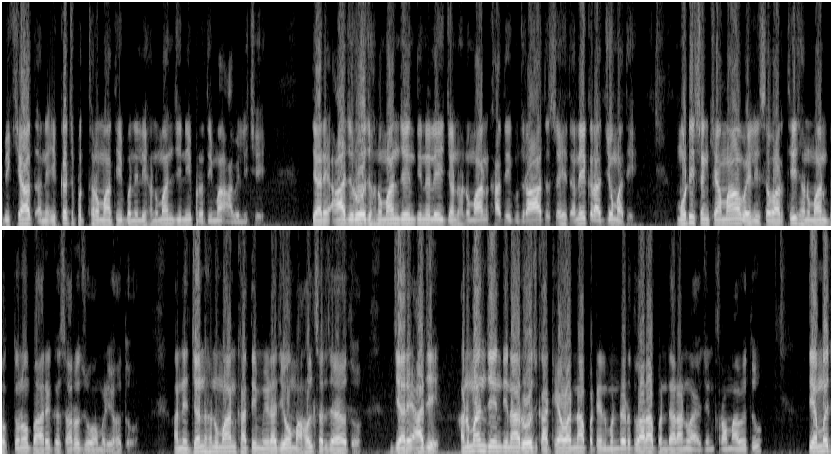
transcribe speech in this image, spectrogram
વિખ્યાત અને એક જ પથ્થરમાંથી બનેલી હનુમાનજીની પ્રતિમા આવેલી છે. ત્યારે આજ રોજ હનુમાન જયંતિને લઈ જન હનુમાન ખાતે ગુજરાત સહિત અનેક રાજ્યોમાંથી મોટી સંખ્યામાં વહેલી સવારથી જ હનુમાન ભક્તોનો ભારે ઘસારો જોવા મળ્યો હતો અને જન હનુમાન ખાતે મેળા જેવો માહોલ સર્જાયો હતો. જ્યારે આજે હનુમાન જયંતિના રોજ કાઠિયાવાડના પટેલ મંડળ દ્વારા ભંડારાનું આયોજન કરવામાં આવ્યું હતું. તેમજ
